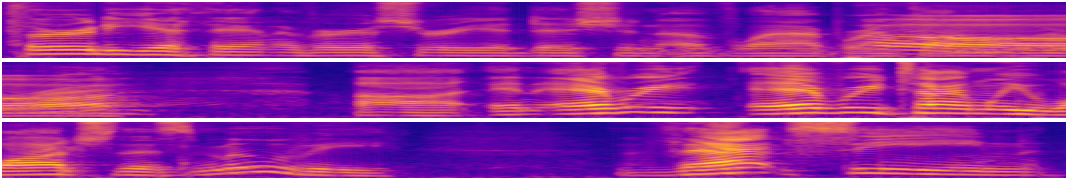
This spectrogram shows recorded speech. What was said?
30th anniversary edition of Labyrinth on Blu-ray. Uh, and every every time we watch this movie, that scene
